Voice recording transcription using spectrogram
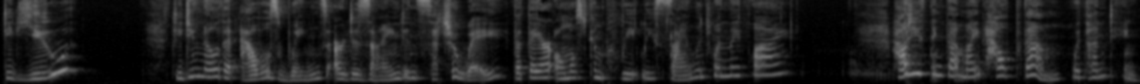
Did you? Did you know that owls' wings are designed in such a way that they are almost completely silent when they fly? How do you think that might help them with hunting?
